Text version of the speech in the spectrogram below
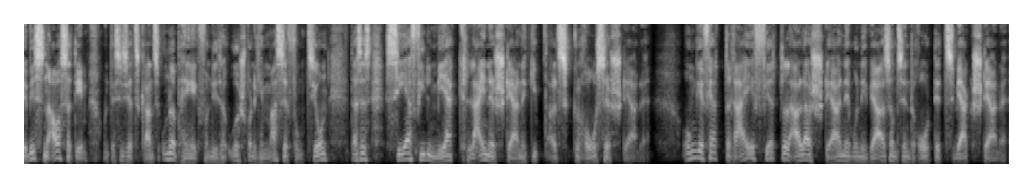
Wir wissen außerdem, und das ist jetzt ganz unabhängig von dieser ursprünglichen Massefunktion, dass es sehr viel mehr kleine Sterne gibt als große Sterne. Ungefähr drei Viertel aller Sterne im Universum sind rote Zwergsterne.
